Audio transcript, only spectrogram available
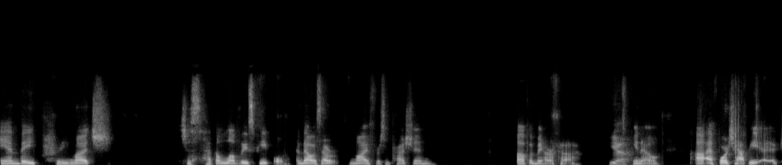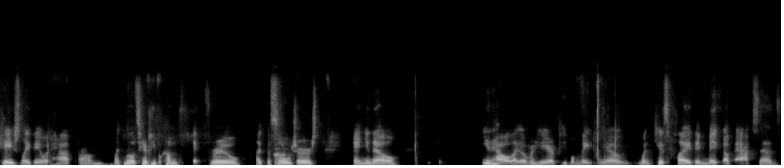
and they pretty much just had the loveliest people, and that was our my first impression of America. Yeah. You know, uh, at Fort Chappie, occasionally they would have um, like military people come th- through, like the Uh-huh. soldiers, and you know. You know how like over here people make you know when kids play they make up accents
